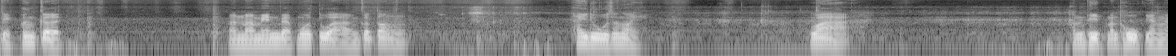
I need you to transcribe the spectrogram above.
เด็กเพิ่งเกิด มันมาเม้นแบบมั่วตัวมันก็ต้องให้ดูซะหน่อย ว่า มันผิดมันถูกยังไง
